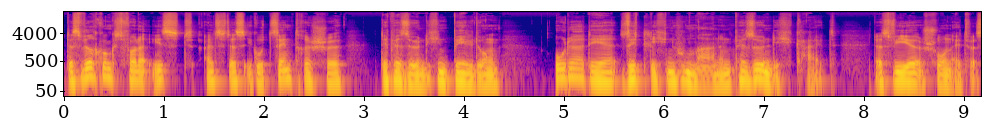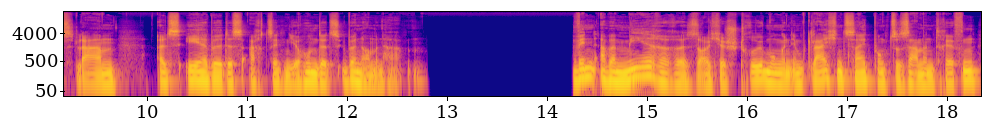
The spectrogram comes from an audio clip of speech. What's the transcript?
das wirkungsvoller ist als das egozentrische der persönlichen Bildung oder der sittlichen humanen Persönlichkeit, das wir schon etwas lahm als Erbe des 18. Jahrhunderts übernommen haben. Wenn aber mehrere solche Strömungen im gleichen Zeitpunkt zusammentreffen,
